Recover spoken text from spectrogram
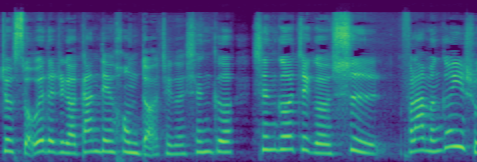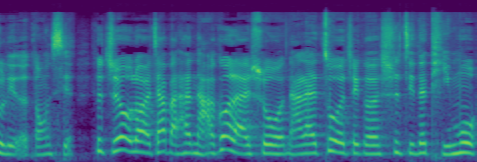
就所谓的这个 g a n d e h o n 的这个笙歌，笙歌这个是弗拉门戈艺术里的东西，就只有洛尔加把它拿过来说，我拿来做这个诗集的题目，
